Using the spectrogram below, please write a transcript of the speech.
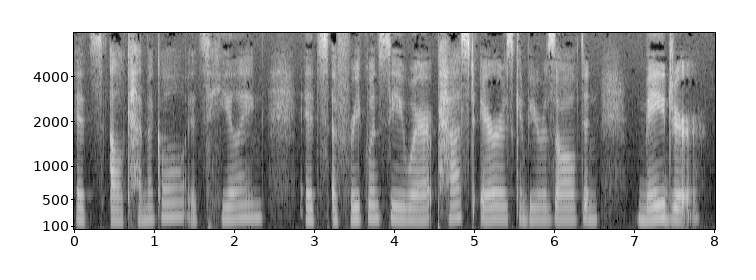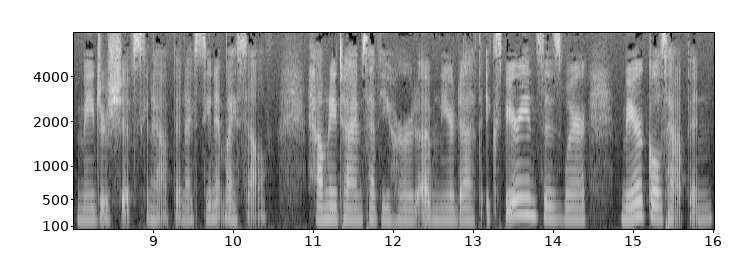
It's alchemical, it's healing, it's a frequency where past errors can be resolved and major, major shifts can happen. I've seen it myself. How many times have you heard of near death experiences where miracles happen,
